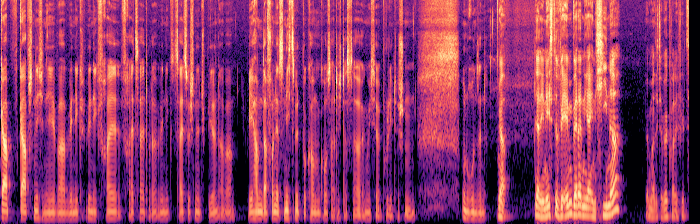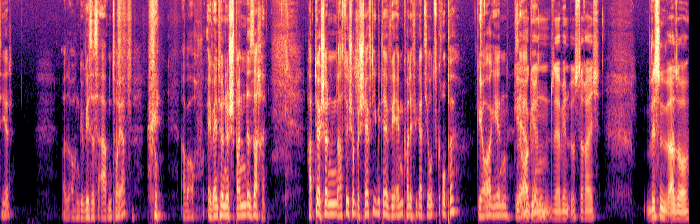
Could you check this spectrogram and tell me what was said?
Gab es nicht, nee, war wenig, wenig frei, Freizeit oder wenig Zeit zwischen den Spielen, aber wir haben davon jetzt nichts mitbekommen, großartig, dass da irgendwelche politischen Unruhen sind. Ja. Ja, die nächste WM wäre dann ja in China, wenn man sich dafür qualifiziert. Also auch ein gewisses Abenteuer, aber auch eventuell eine spannende Sache. Habt ihr euch schon, hast du dich schon beschäftigt mit der WM-Qualifikationsgruppe? Georgien, Georgien, Serbien, Serbien Österreich wissen, also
